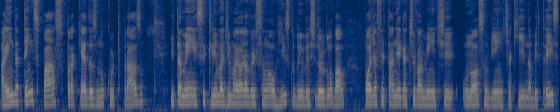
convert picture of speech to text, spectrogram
ainda tem espaço para quedas no curto prazo e também esse clima de maior aversão ao risco do investidor global pode afetar negativamente o nosso ambiente aqui na B3,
